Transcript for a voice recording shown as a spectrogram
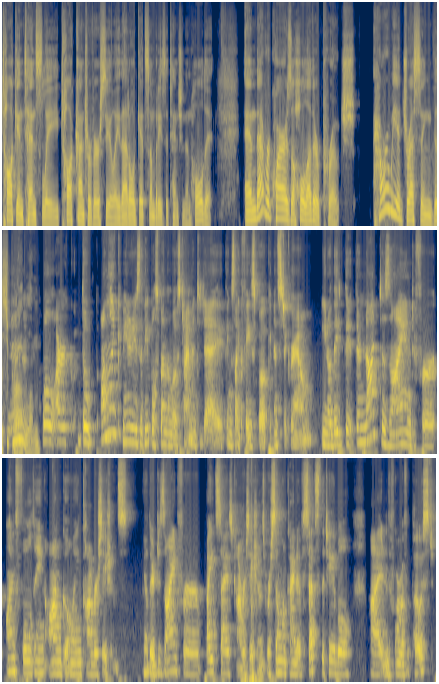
talk intensely, talk controversially, that'll get somebody's attention and hold it. And that requires a whole other approach. How are we addressing this mm. problem? Well, our the online communities that people spend the most time in today, things like Facebook, Instagram, you know, they, they they're not designed for unfolding, ongoing conversations you know they're designed for bite-sized conversations where someone kind of sets the table uh, in the form of a post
